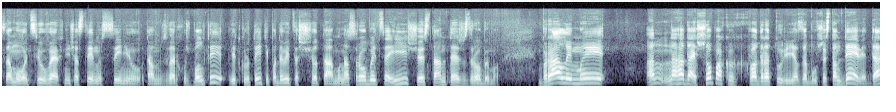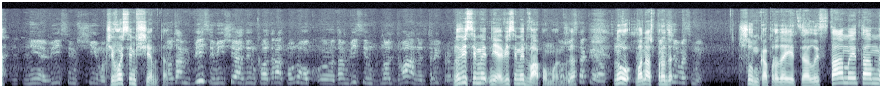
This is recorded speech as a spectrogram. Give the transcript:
саму цю верхню частину синю, там зверху ж болти, відкрутити і подивитися, що там у нас робиться, і щось там теж зробимо. Брали ми. А ну, нагадай, що по квадратурі? Я забув. Щось там 9, да? Ні, 8 з чимось. Чи 8 з чим-то? Ну там 8 і ще один квадрат, е, там 8, 0,2, 0,3 Ну, примерно. 8, і- ні, 8,2, по-моєму, Ну, да? таке. от. Ну, вона ж прода... Більше 8. шумка продається листами там,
